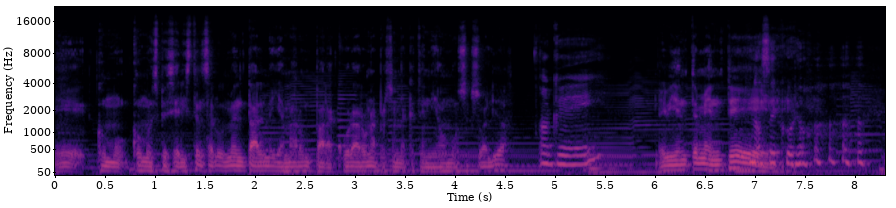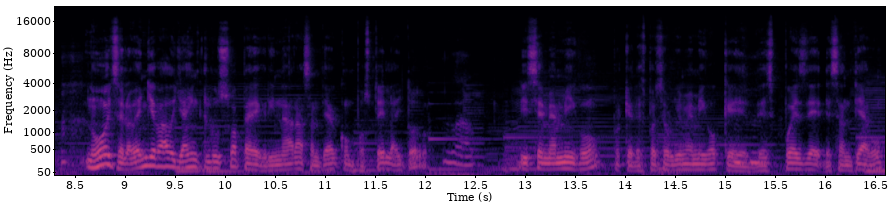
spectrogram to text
eh, como, como especialista en salud mental, me llamaron para curar a una persona que tenía homosexualidad. Ok. Evidentemente. No se curó. No, y se lo habían llevado ya incluso a peregrinar a Santiago de Compostela y todo. Wow. Dice mi amigo, porque después se volvió mi amigo, que después de, de Santiago,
